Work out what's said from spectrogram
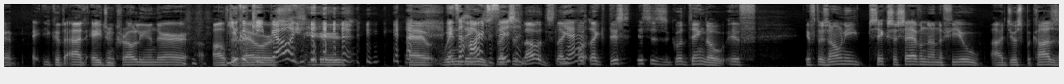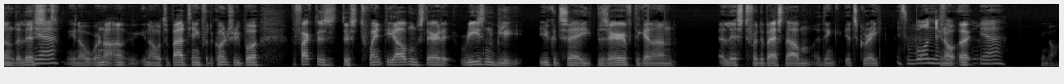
uh, you could add Adrian Crowley in there. Altered You could keep going. Years, uh, It's a hard Windings, Like, there's decision. loads. Like, Yeah. but like this this is a good thing though. If if there's only six or seven and a few uh, just because on the list, Yeah. you know, we're not. You know, it's a bad thing for the country. But the fact is, there's 20 albums there that reasonably you could say deserve to get on a list for the best album. I think it's great. It's wonderful. uh, yeah. You know,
